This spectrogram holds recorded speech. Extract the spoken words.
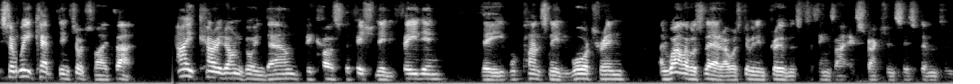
So we kept in touch like that. I carried on going down because the fish needed feeding, the plants needed watering, and while I was there, I was doing improvements to things like extraction systems and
